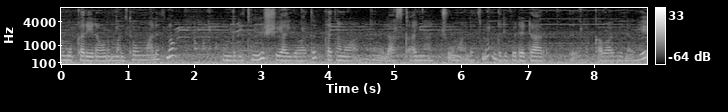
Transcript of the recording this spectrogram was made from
መሞከሬን አሁንም አልተውም ማለት ነው። እንግዲህ ትንሽ ያየዋትን ከተማዋን ላስቃኛችሁ ማለት ነው። እንግዲህ ወደ ዳር አካባቢ ነው ይሄ፣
